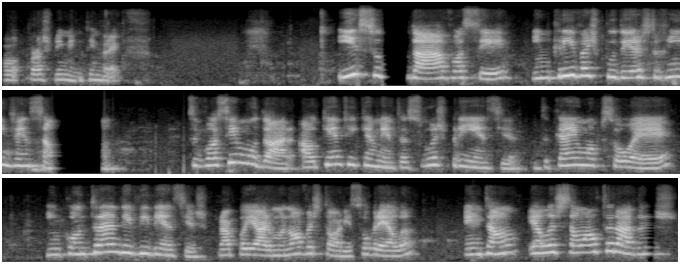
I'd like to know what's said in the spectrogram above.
o, para experimento em breve. Isso dá a você incríveis poderes de reinvenção. Se você mudar autenticamente a sua experiência de quem uma pessoa é, encontrando evidências para apoiar uma nova história sobre ela, então, elas são alteradas.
